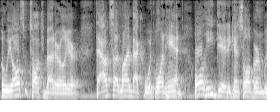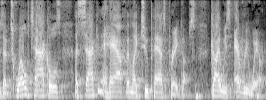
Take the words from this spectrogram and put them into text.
who we also talked about earlier, the outside linebacker with one hand. All he did against Auburn was have 12 tackles, a sack and a half, and like two pass breakups. Guy was everywhere.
